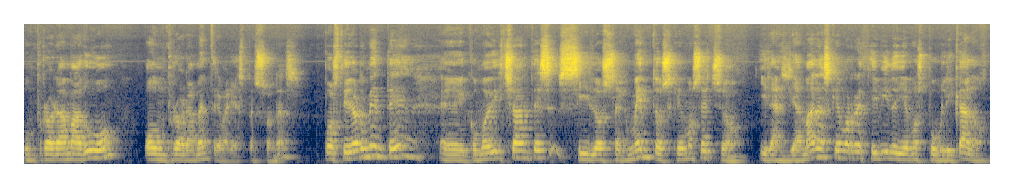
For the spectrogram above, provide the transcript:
un programa dúo o un programa entre varias personas. Posteriormente, eh, como he dicho antes, si los segmentos que hemos hecho y las llamadas que hemos recibido y hemos publicado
